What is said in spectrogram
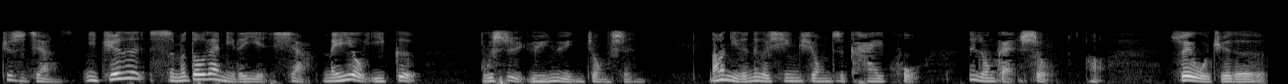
就是这样子，你觉得什么都在你的眼下，没有一个不是芸芸众生，然后你的那个心胸之开阔，那种感受啊。所以我觉得，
